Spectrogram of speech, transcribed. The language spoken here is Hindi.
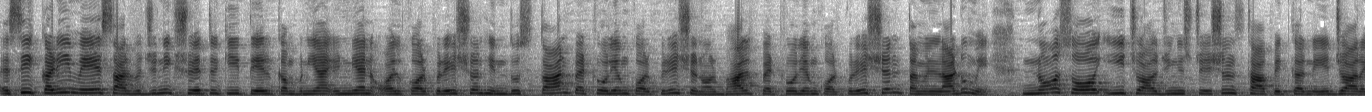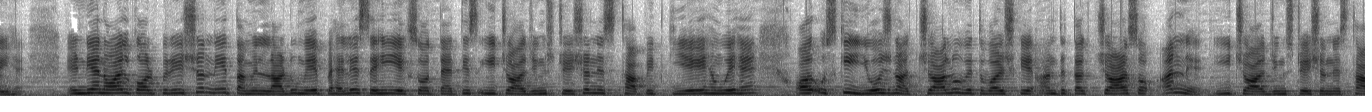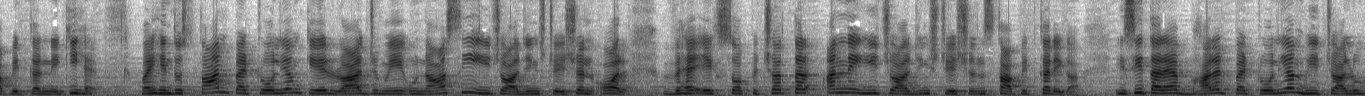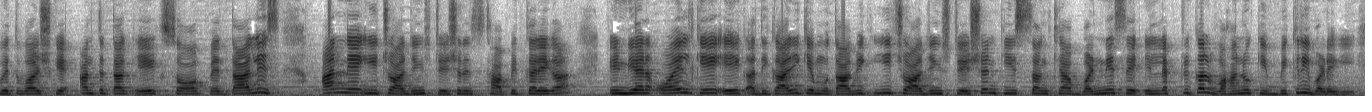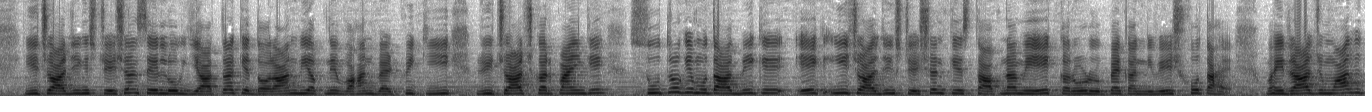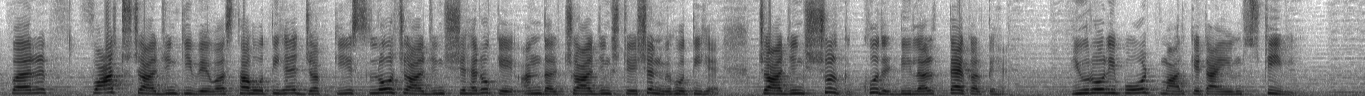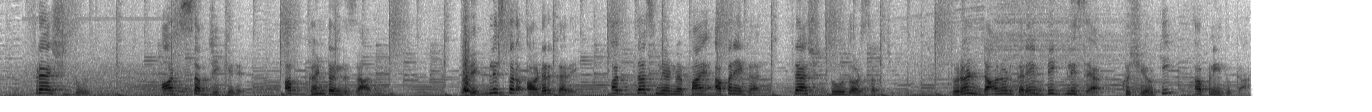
इसी कड़ी में सार्वजनिक क्षेत्र की तेल कंपनियाँ Indian Oil Corporation, Hindustan Petroleum Corporation और भारत पेट्रोलियम कॉरपोरेशन तमिलनाडु में 900 ई चार्जिंग स्टेशन स्थापित करने जा रही हैं। इंडियन ऑयल कॉरपोरेशन ने तमिलनाडु में पहले से ही 133 ई चार्जिंग स्टेशन स्थापित किए हुए हैं और उसकी योजना चालू वित्त वर्ष के अंत तक 400 अन्य ई चार्जिंग स्टेशन स्थापित करने की है। वहीं हिंदुस्तान पेट्रोलियम के राज्य में उनासी ई चार्जिंग स्टेशन और वह एक अन्य ई चार्जिंग स्टेशन स्थापित करेगा। इसी तरह भारत पेट्रोलियम भी चालू वित्त वर्ष के अंत तक 145 अन्य ई चार्जिंग स्टेशन स्थापित करेगा। इंडियन ऑयल के एक अधिकारी के मुताबिक ई चार्जिंग स्टेशन की संख्या बढ़ने से इलेक्ट्रिकल वाहनों की बिक्री बढ़ेगी। ई चार्जिंग स्टेशन से लोग यात्रा के दौरान भी अपने वाहन बैटरी की रिचार्ज कर पाएँगे। सूत्रों के मुताबिक एक ई चार्जिंग स्टेशन की स्थापना में एक करोड़ रुपए का निवेश होता है। वहीं राजमार्ग पर फास्ट चार्जिंग की व्यवस्था होती है, जबकि स्लो चार्जिंग शहरों के अंदर चार्जिंग स्टेशन में होती है। चार्जिंग शुल्क खुद डीलर तय करते हैं। Bureau report, Market Times TV. Fresh दूध और सब्ज़ी के लिए अब घंटों इंतज़ार नहीं बिग ब्लिस पर ऑर्डर करें और 10 मिनट में पाएँ अपने घर फ्रेश दूध और सब्ज़ी। तुरंत डाउनलोड करें बिग ब्लिस ऐप। खुशियों की अपनी दुकान।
